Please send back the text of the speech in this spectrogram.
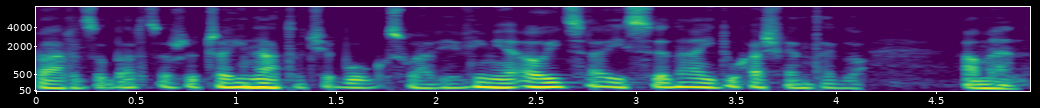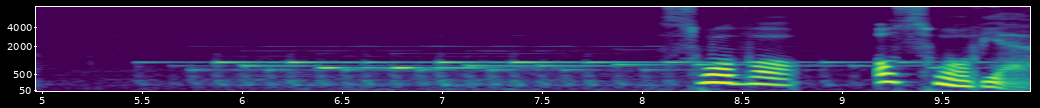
bardzo, bardzo życzę i na to Cię błogosławię w imię Ojca i Syna i Ducha Świętego. Amen. Słowo o słowie.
